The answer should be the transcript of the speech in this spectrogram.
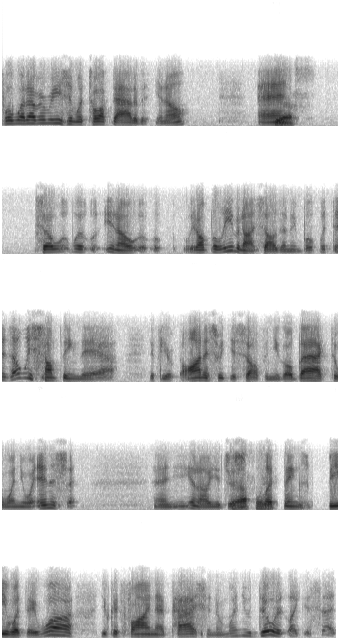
for whatever reason, we're talked out of it, you know. And yes. So we, you know we don't believe in ourselves anymore. But there's always something there if you're honest with yourself and you go back to when you were innocent, and you know you just Definitely. let things be what they were. You could find that passion, and when you do it, like you said,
